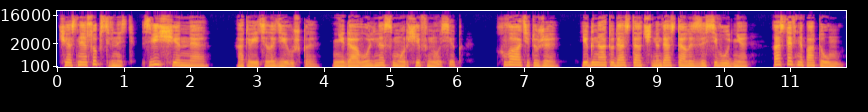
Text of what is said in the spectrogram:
Частная собственность священная», – ответила девушка, недовольно сморщив носик. «Хватит уже. Игнату достаточно досталось за сегодня. Оставь на потом».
